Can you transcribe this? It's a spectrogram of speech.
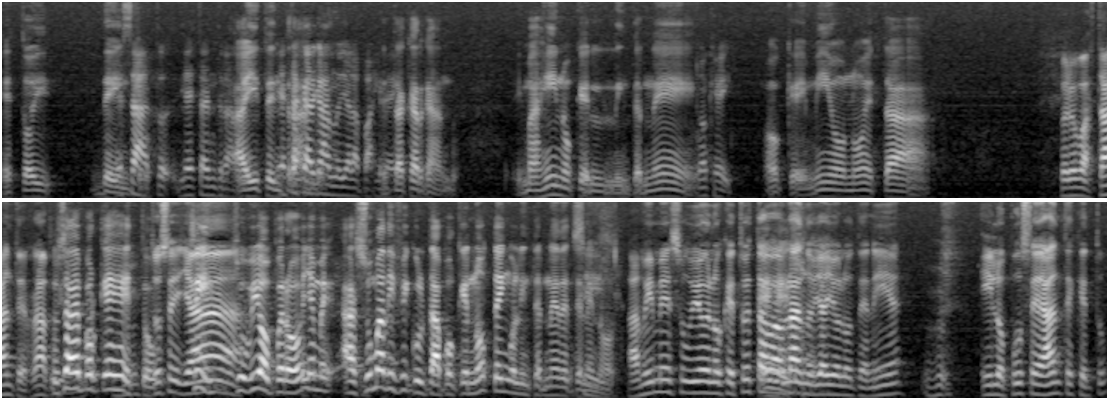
estoy Exacto, ya está entrando. Ahí está entrando. está cargando ya la página. Está cargando. Imagino que el internet, ok, mío no está... Pero bastante rápido. ¿Tú sabes por qué es esto? Entonces ya... Sí, subió, pero óyeme, asuma dificultad porque no tengo el internet de Telenor. A mí me subió, en lo que tú estabas hablando ya yo lo tenía y lo puse antes que tú.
